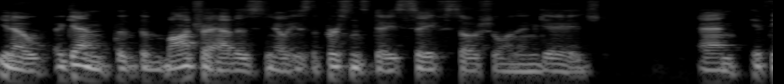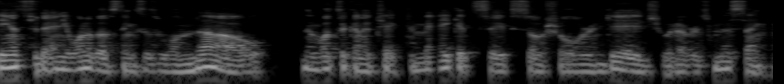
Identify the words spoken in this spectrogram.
You know, again, the, the mantra I have is, you know, is the person's day safe, social, and engaged? And if the answer to any one of those things is well, no, then what's it going to take to make it safe, social, or engaged, whatever's missing?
